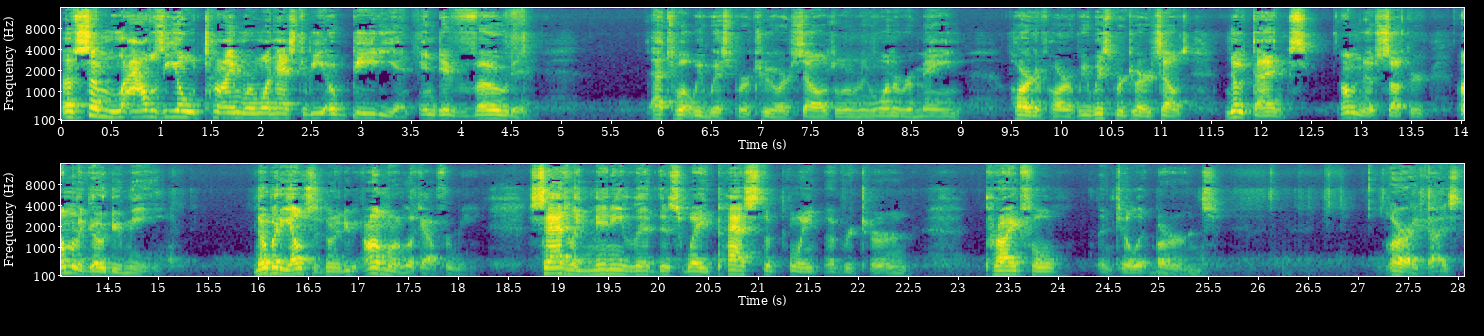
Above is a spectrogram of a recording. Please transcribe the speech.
of some lousy old time where one has to be obedient and devoted. That's what we whisper to ourselves when we want to remain heart of heart. We whisper to ourselves, no thanks. I'm no sucker. I'm going to go do me. Nobody else is going to do me. I'm going to look out for me. Sadly, many live this way past the point of return, prideful until it burns. All right, guys.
